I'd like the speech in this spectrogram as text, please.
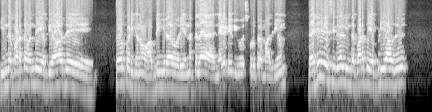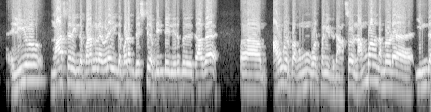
இந்த படத்தை வந்து எப்படியாவது தோற்கடிக்கணும் அப்படிங்கிற ஒரு எண்ணத்துல நெகட்டிவ் ரிவ்யூஸ் கொடுக்குற மாதிரியும் ரஜினி ரசிகர்கள் இந்த படத்தை எப்படியாவது லியோ மாஸ்டர் இந்த படங்களை விட இந்த படம் பெஸ்ட் அப்படின்ட்டு நிரூபிப்பதற்காக அவங்க ஒரு பக்கமும் ஒர்க் பண்ணிட்டு இருக்காங்க. ஸோ நம்ம நம்மளோட இந்த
